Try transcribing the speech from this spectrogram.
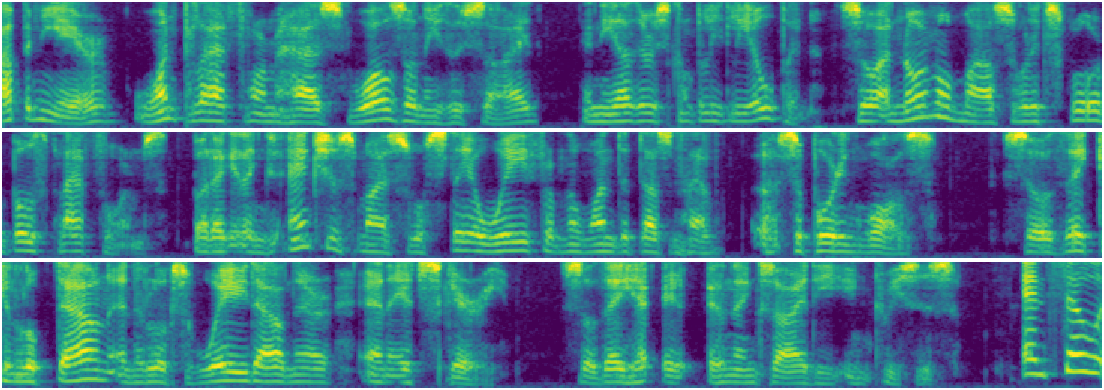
up in the air. One platform has walls on either side, and the other is completely open. So a normal mouse will explore both platforms, but an anxious mouse will stay away from the one that doesn't have uh, supporting walls. So they can look down, and it looks way down there, and it's scary. So they ha- an anxiety increases. And so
